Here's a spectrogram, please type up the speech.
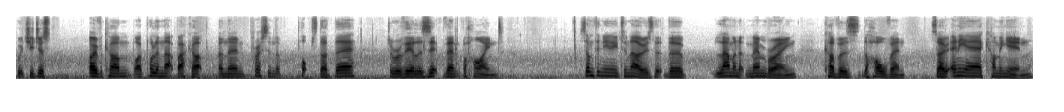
which you just overcome by pulling that back up and then pressing the pop stud there to reveal a zip vent behind. Something you need to know is that the laminate membrane covers the whole vent. So any air coming in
